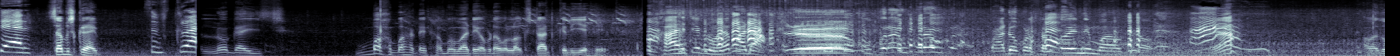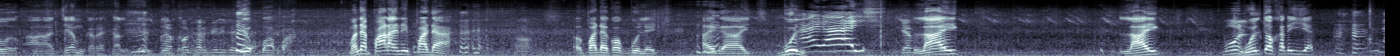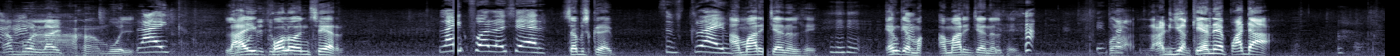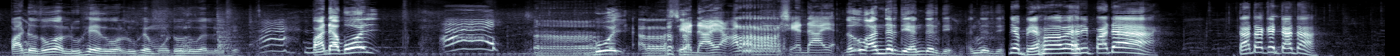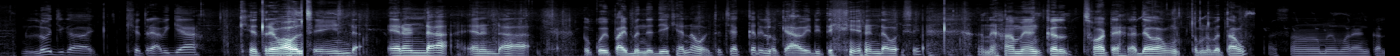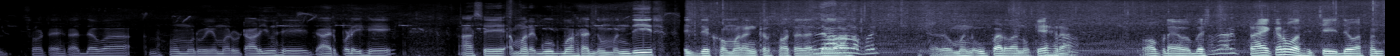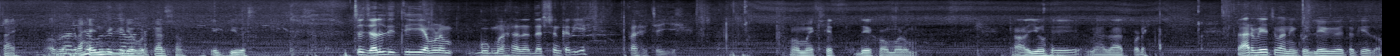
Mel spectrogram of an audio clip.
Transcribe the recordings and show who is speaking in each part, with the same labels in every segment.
Speaker 1: Share
Speaker 2: subscribe
Speaker 1: subscribe.
Speaker 2: Hello guys બહ બહાટે ખાબા બાટે આપણે વ્લોગ સ્ટાર્ટ કરીએ છે ખાય છે એકલો હે પાડા? ઉપર આ, ઉપર ઉપર. પાડો પણ ફરતો ય નહીં મારો પેલો હે? હવે તો આ ચેમ કરે ખાલી એ બાપા. મને પાડા નહીં પાડા. હા. હવે પાડા કોક બોલે હાય ગાઈસ બોલ.
Speaker 1: હાય ગાઈસ
Speaker 2: લાઈક લાઈક
Speaker 3: બોલ.
Speaker 2: બોલ તો ખરી યાર.
Speaker 3: એમ બોલ લાઈક
Speaker 2: હા, હા બોલ.
Speaker 1: લાઈક
Speaker 2: લાઈક ફોલો અને share
Speaker 1: like follow share
Speaker 2: subscribe
Speaker 1: subscribe
Speaker 2: અમારી ચેનલ છે. એમ કે અમારી ચેનલ છે. પણ રાડિયા કેને પાડા? પાડો તો લુહે તો લુહે મોઢો તો લુહે. પાડા બોલ. બોલ. અર સેડાયા અર સેડાયા દો અંદર દે અંદર દે અંદર દે. જે આવે હરી પાડા. ટાટા કે ટાટા? લોજ ગાય. ખેતરે આવી ગયા. ખેતરે વાવલ છે ઈંડા એરંડા એરંડા તો કોઈ ભાઈબંધે દેખ્યા ના હોય તો ચેક કરી લો કે આવી રીતે એરંડા હોય છે. અને સામે અંકલ છ ટેહરા દવા હું તમને બતાવું. સામે અમારા અંકલ સો ટેહરા દવા અમારું એ અમારું ટાળ્યું છે ચાર પડી છે. આ છે અમારે ગોગ મહારાજનું મંદિર. એ જ દેખો અમારા અંકલ સો ટહેરા દવા. મને ઉપાડવાનું કહેરા. તો આપણે હવે બસ ટ્રાય કરવો છે જેવી દવા સંતાય. આપણે ટ્રાય નથી કર્યો પણ કરશું. એક દિવસ. તો જલ્દીથી હમણાં ગોગ મહારાજના દર્શન કરીએ, પછી જઈએ. અમે ખેત, દેખો અમારું ટાળ્યું છે, ને આધાર પડે. તાર વેચવાની કોઈ લેવી હોય તો કહેતો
